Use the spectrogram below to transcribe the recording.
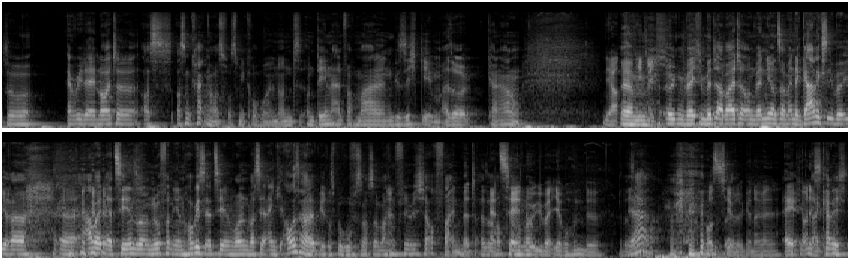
so Everyday Leute aus, aus dem Krankenhaus vors Mikro holen und, und denen einfach mal ein Gesicht geben. Also, keine Ahnung. Ja, ähm, irgendwelche Mitarbeiter und wenn die uns am Ende gar nichts über ihre äh, Arbeit erzählen, sondern nur von ihren Hobbys erzählen wollen, was sie eigentlich außerhalb ihres Berufes noch so machen, ja. finde ich auch fein mit. Also Erzählen nur über ihre Hunde. ja. So. Haustiere generell. Ey, da, kann ich,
